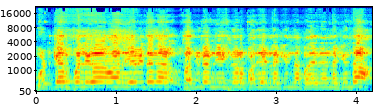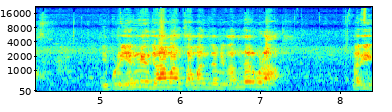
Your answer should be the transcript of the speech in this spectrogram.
గుట్కేర్పల్లి వారు ఏ విధంగా సద్వినియోగం చేసినారో పదిహేనుల కింద పదిహేను కింద ఇప్పుడు ఎన్ని గ్రామాలకు సంబంధించిన మీరందరూ కూడా మరి ఈ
